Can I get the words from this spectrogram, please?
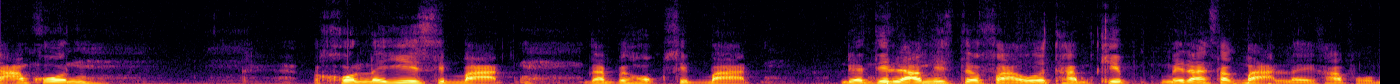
สามคน คนละ 20 บาทได้ไป 60 บาท เดือนที่แล้วมิสเตอร์ฟาวเวอร์ทำคลิปไม่ได้สักบาทเลยครับผม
